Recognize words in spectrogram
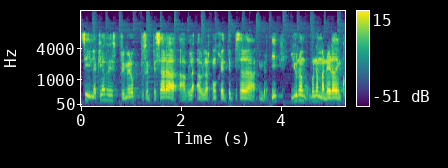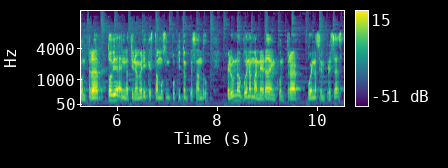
Sí, la clave es primero pues empezar a, hablar, con gente, empezar a invertir. Y una buena manera de encontrar, todavía en Latinoamérica estamos un poquito empezando, pero una buena manera de encontrar buenas empresas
